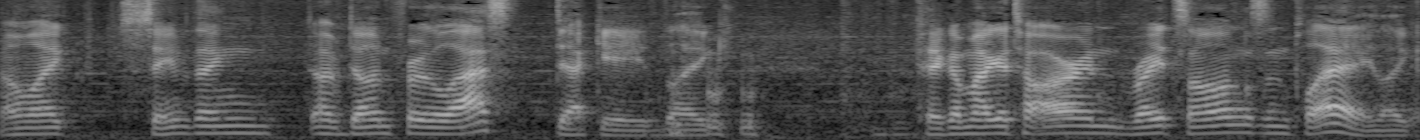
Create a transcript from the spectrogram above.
I'm like, "Same thing I've done for the last decade. Like, pick up my guitar and write songs and play. Like,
